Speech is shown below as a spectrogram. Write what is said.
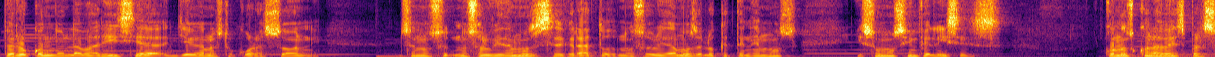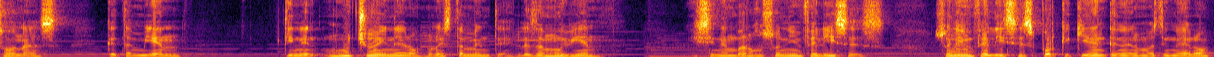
pero cuando la avaricia llega a nuestro corazón, nos, nos olvidamos de ser gratos, nos olvidamos de lo que tenemos y somos infelices. Conozco a la vez personas que también tienen mucho dinero, honestamente, les da muy bien, y sin embargo son infelices. Son infelices porque quieren tener más dinero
